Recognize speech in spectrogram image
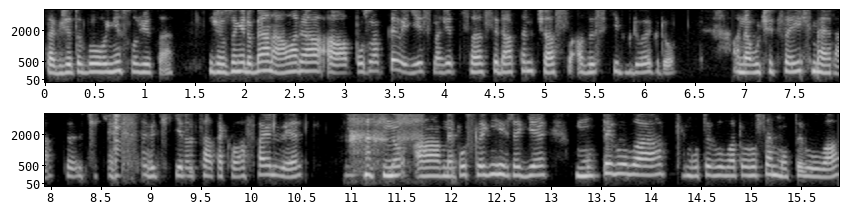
takže to bylo hodně složité. Že rozhodně dobrá nálada a poznat ty lidi, snažit se si dát ten čas a zjistit, kdo je kdo a naučit se jich jména. To je určitě, určitě docela taková fajn věc. No a v neposlední řadě motivovat, motivovat a zase motivovat.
